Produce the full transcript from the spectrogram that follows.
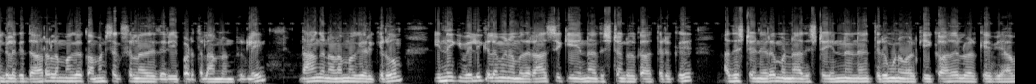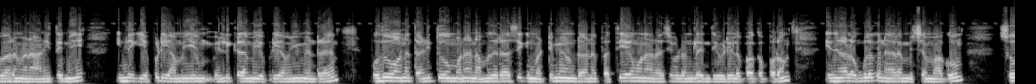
எங்களுக்கு தாராளமாக கமெண்ட் செக்ஷனில் அதை தெரியப்படுத்தலாம் நண்பர்களே. நாங்கள் நலமாக இருக்கிறோம். இன்னைக்கு வெள்ளிக்கிழமை நமது ராசிக்கு என்ன அதிர்ஷ்டங்கள் காத்திருக்கு? அதிர்ஷ்ட நிறம் என்ன அதிர்ஷ்டம் என்னென்ன? திருமண வாழ்க்கை காதல் வாழ்க்கை வியாபாரம் என அனைத்துமே இன்னைக்கு எப்படி அமையும்? வெள்ளிக்கிழமை எப்படி அமையும் என்ற பொதுவான தனித்துவமான நமது ராசிக்கு மட்டுமே உண்டான பிரத்யேகமான ராசி பலன்களை இந்த வீடியோவில் பார்க்க போகிறோம் இதனால் உங்களுக்கு நேரம் மிச்சமாகும். ஸோ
